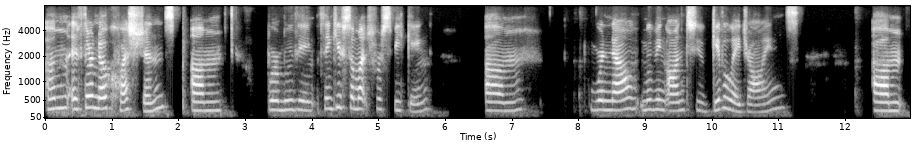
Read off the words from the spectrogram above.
Um, if there are no questions, um, we're moving. Thank you so much for speaking. Um, we're now moving on to giveaway drawings. Um,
